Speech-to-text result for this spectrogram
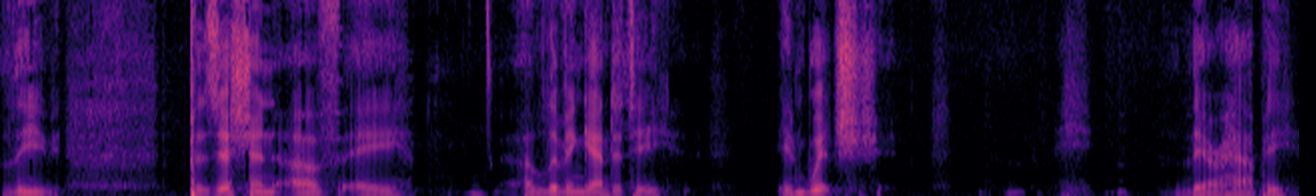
the position of a, a living entity in which they are happy,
